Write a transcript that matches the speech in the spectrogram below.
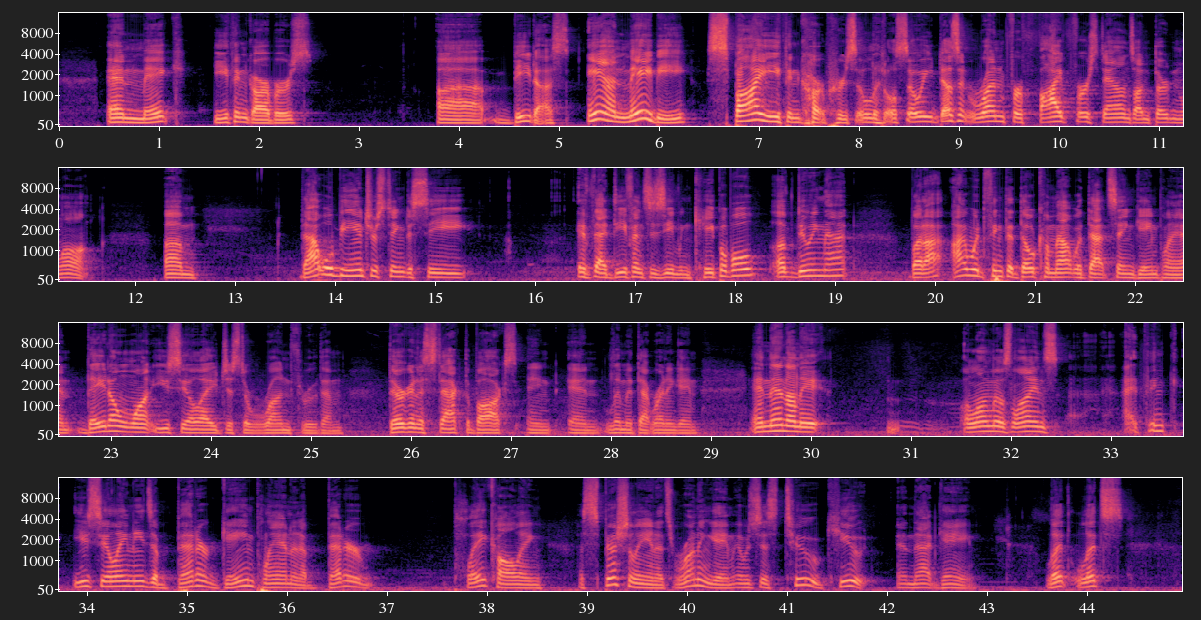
and make Ethan Garbers uh, beat us, and maybe spy Ethan Garbers a little so he doesn't run for five first downs on third and long." Um, that will be interesting to see if that defense is even capable of doing that. But I, I would think that they'll come out with that same game plan. They don't want UCLA just to run through them. They're going to stack the box and and limit that running game. And then on the along those lines, I think UCLA needs a better game plan and a better play calling, especially in its running game. It was just too cute in that game. Let let's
